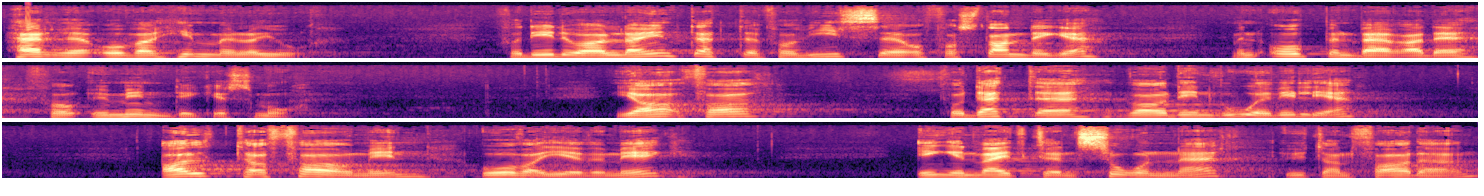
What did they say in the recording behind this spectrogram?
Herre over himmel og jord, fordi du har løynt dette for vise og forstandige, men åpenbærer det for umyndige små. Ja, Far, for dette var din gode vilje. Alt har Far min overgjeve meg. Ingen veit hvem Sønnen er uten Faderen,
